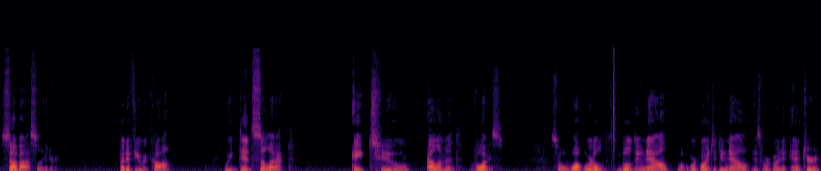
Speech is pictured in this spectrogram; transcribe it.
sub oscillator. But if you recall, we did select a two element voice. So what we'll, we'll do now, what we're going to do now is we're going to enter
